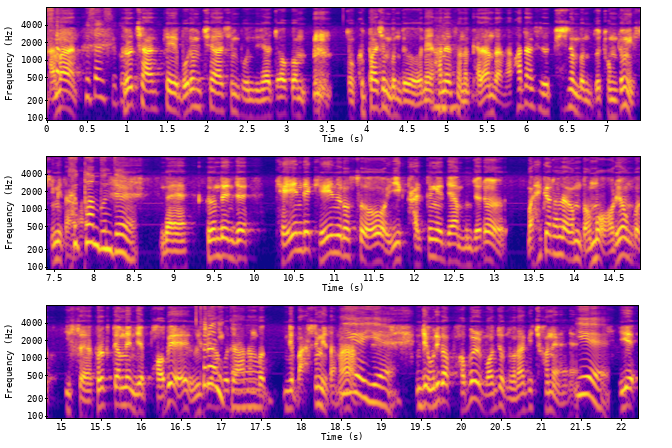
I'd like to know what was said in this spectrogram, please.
다만 우산 쓰고. 그렇지 않게 모렴치하신 분들이나 조금 좀 급하신 분들에 한해서는 베란다나 화장실에서 피시는 분들도 종종 있습니다. 급한 분들. 네. 그런데 이제 개인 대 개인으로서 이 갈등에 대한 문제를 뭐 해결하려고 하면 너무 어려운 것 있어요. 그렇기 때문에 이제 법에 의지하고자 그러니까요. 하는 것 이제 맞습니다만 예, 예. 이제 우리가 법을 먼저 논하기 전에 예. 이게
